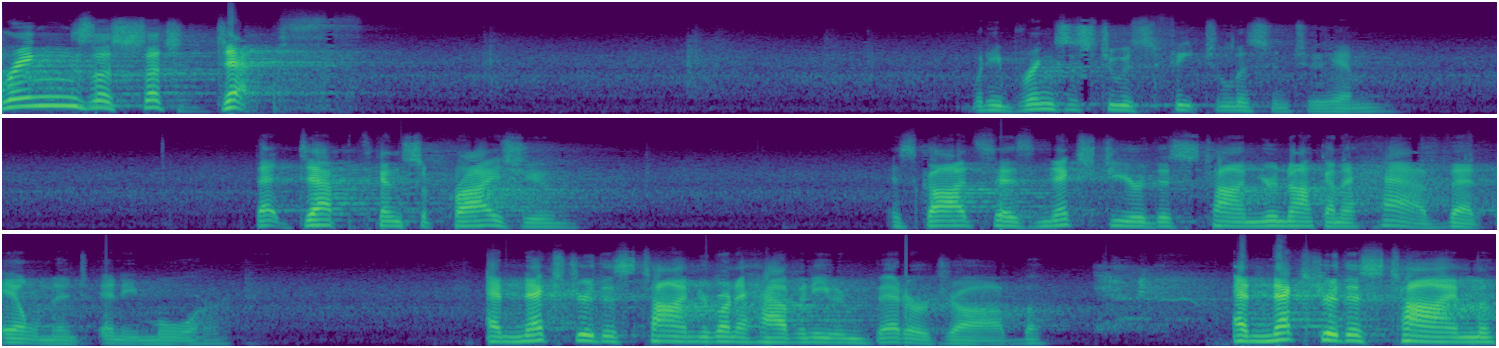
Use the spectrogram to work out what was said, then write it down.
brings us such depth. But he brings us to his feet to listen to him. That depth can surprise you. As God says, next year, this time, you're not going to have that ailment anymore. And next year, this time, you're going to have an even better job. And next year, this time,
